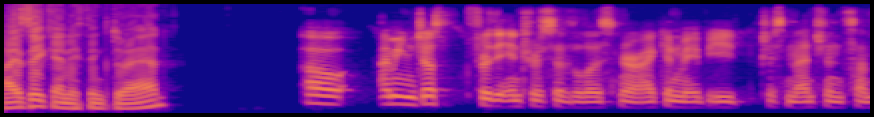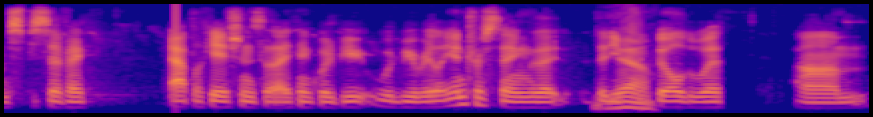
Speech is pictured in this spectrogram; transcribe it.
Izaak, anything to add? Oh, I mean, just for the interest of the listener, I can maybe just mention some specific applications that I think would be would be really interesting that that you yeah. could build with um,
